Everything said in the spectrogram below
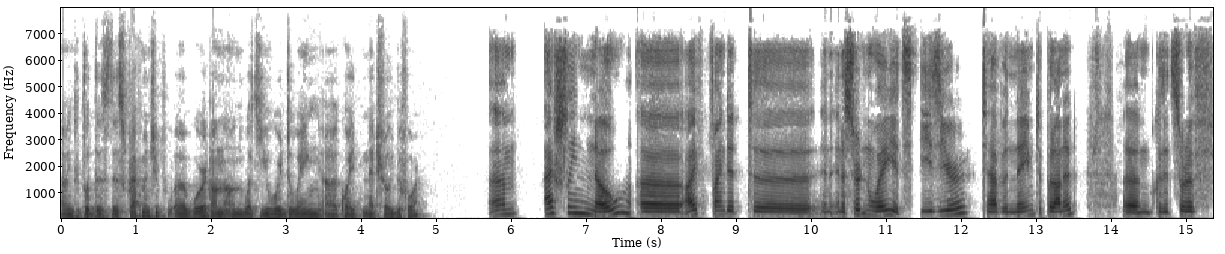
Having to put this this craftsmanship uh, word on on what you were doing uh, quite naturally before? Um, actually, no. Uh, I find it uh, in in a certain way it's easier to have a name to put on it because um, it sort of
